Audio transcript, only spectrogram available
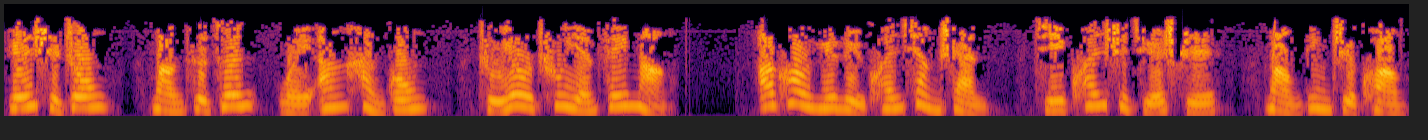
元始中莽自尊为安汉公，主又出言非莽，而况于吕宽向善，及宽氏绝食。莽病至旷，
